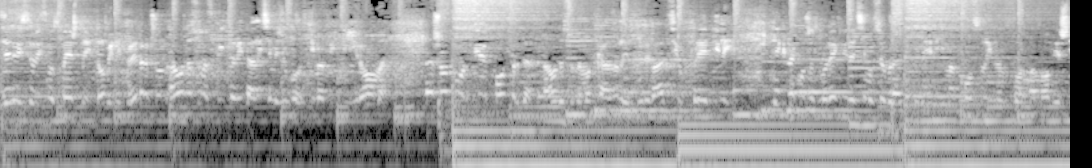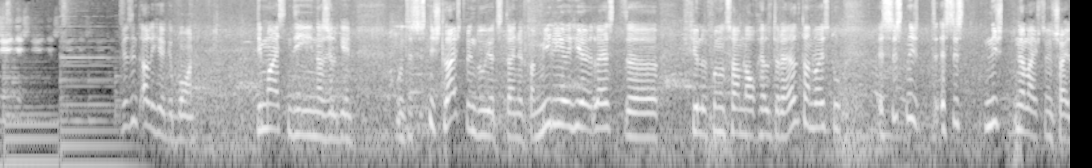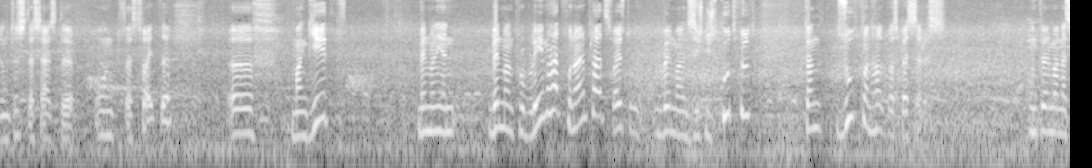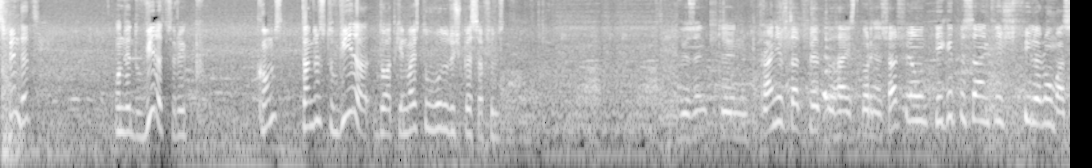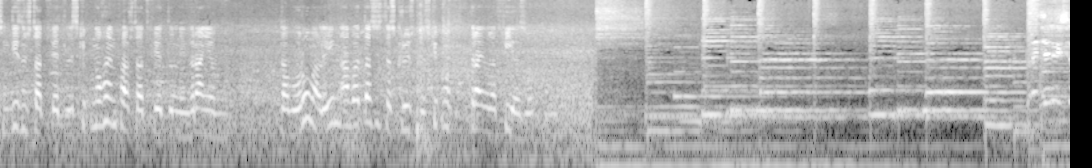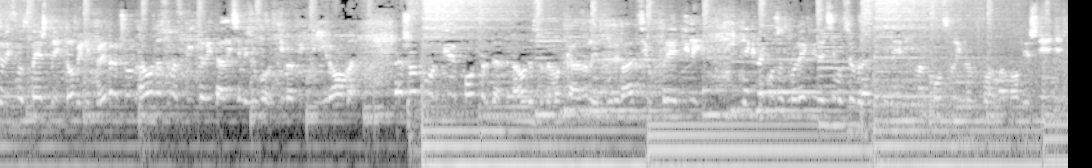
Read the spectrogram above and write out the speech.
Rezervisali smo smeštaj, dobili predračun, a onda su nas pitali da li će među gostima biti i Roma. Naš odgovor bio je potvrdan, a onda su nam otkazali rezervaciju, pretili i tek nakon što smo rekli da ćemo se obratiti medijima, poslali nam formalno objašnjenje. Wir sind alle hier geboren. Die meisten, die in Asyl gehen. Und es ist nicht leicht, wenn du jetzt deine Familie hier lässt. Äh, viele von uns haben auch ältere Eltern, weißt du. Es ist nicht, es ist nicht eine leichte Entscheidung, das ist das Erste. Und das Zweite, äh, man geht, wenn man, hier, wenn man Probleme hat von einem Platz, weißt du, wenn man sich nicht gut fühlt, dann sucht man halt was Besseres. Und wenn man es findet und wenn du wieder zurückkommst, dann willst du wieder dort gehen, weißt du, wo du dich besser fühlst. Wir sind in Ranjew Stadtviertel, heißt Gornja Scharfia und hier gibt es eigentlich viele Romas in diesem Stadtviertel. Es gibt noch ein paar Stadtviertel in Ranjew, da wo Roma leben, aber das ist das größte. Es gibt noch drei oder vier so. Rezervisali smo smeštaj, dobili predračun, a onda su nas pitali da li će među gostima biti i Roma. Naš odgovor bio je potvrdan, a onda su nam otkazali rezervaciju, pretili i tek nakon što smo rekli da ćemo se obratiti medijima, poslali nam formalno objašnjenje.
